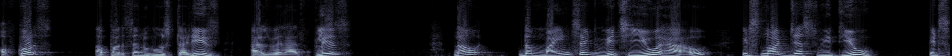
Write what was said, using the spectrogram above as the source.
Of course, a person who studies as well as plays. Now, the mindset which you have, it's not just with you, it's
